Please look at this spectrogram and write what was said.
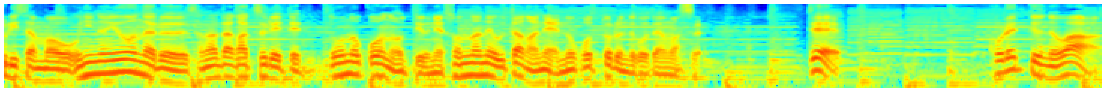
頼様を鬼のようなる真田が連れてどうのこうのっていうねそんなね歌がね残っとるんでございます。でこれっていうのは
